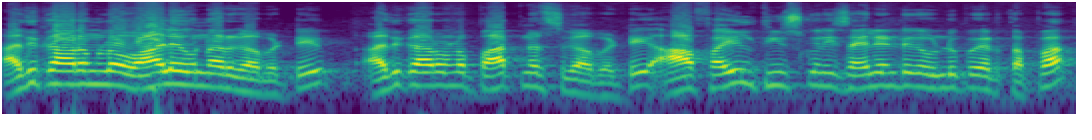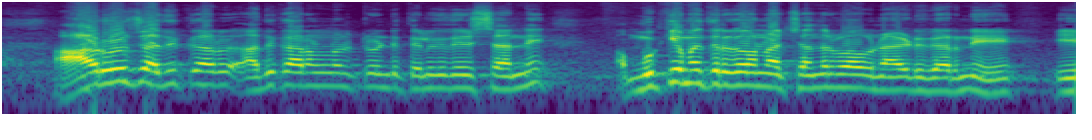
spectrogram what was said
అధికారంలో వాళ్ళే ఉన్నారు కాబట్టి అధికారంలో పార్ట్నర్స్ కాబట్టి ఆ ఫైల్ తీసుకుని సైలెంట్గా ఉండిపోయారు తప్ప ఆ రోజు అధికార అధికారంలో ఉన్నటువంటి తెలుగుదేశాన్ని ముఖ్యమంత్రిగా ఉన్న చంద్రబాబు నాయుడు గారిని ఈ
